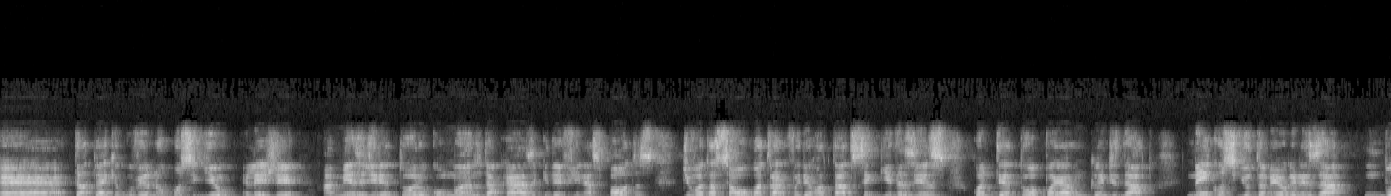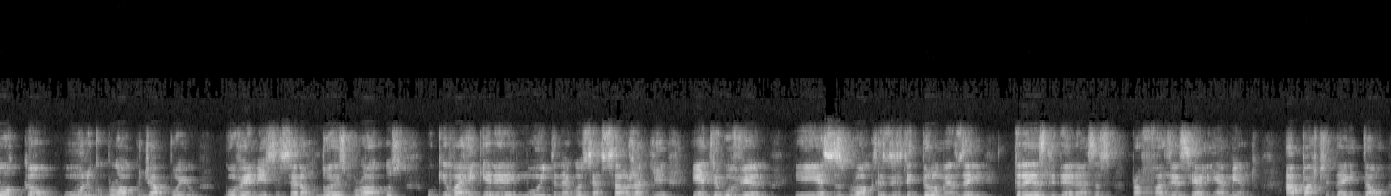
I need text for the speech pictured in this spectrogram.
É, tanto é que o governo não conseguiu eleger a mesa diretora, o comando da casa que define as pautas de votação. Ao contrário, foi derrotado seguidas vezes quando tentou apoiar um candidato. Nem conseguiu também organizar um blocão, um único bloco de apoio governista. Serão dois blocos, o que vai requerer muita negociação, já que entre o governo e esses blocos existem pelo menos aí três lideranças para fazer esse alinhamento. A partir daí, então,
